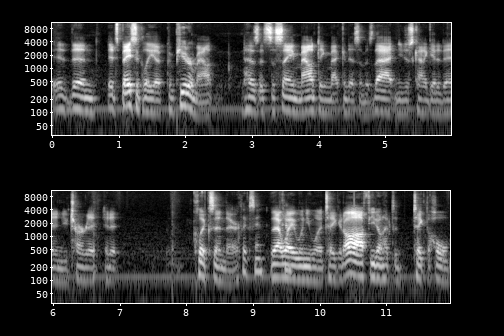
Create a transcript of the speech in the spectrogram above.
it, then it's basically a computer mount. It has it's the same mounting mechanism as that, and you just kind of get it in and you turn it and it clicks in there. Clicks in. That Okay. way, when you want to take it off, you don't have to take the whole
